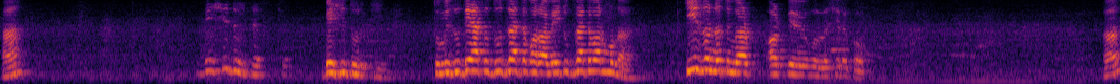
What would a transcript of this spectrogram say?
হ্যাঁ? বেশি দূর যাচ্ছ। বেশি দূর কি? তুমি যদি এত দূর যেতে পারো আমি যেতে পারব না? কি জন্য তুমি ওর প্রেমে বললে সেটা কও। হ্যাঁ?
